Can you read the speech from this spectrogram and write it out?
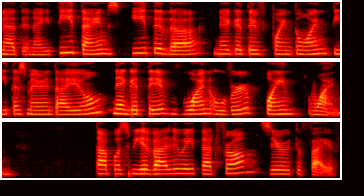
natin ay t times e to the negative 0.1 t. Tapos meron tayong negative 1 over 0.1. Tapos we evaluate that from 0 to 5.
